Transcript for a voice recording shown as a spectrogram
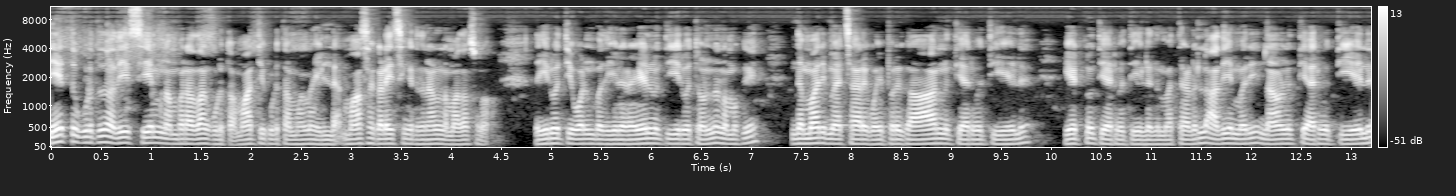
நேற்று கொடுத்ததும் அதே சேம் நம்பராக தான் கொடுத்தோம். மாற்றி கொடுத்தோம்னா இல்லை. மாத கடைசிங்கிறதுனால நம்ம தான் சொன்னோம். இந்த இருபத்தி ஒன்பது ஏழு எழுநூற்றி இருபத்தொன்று நமக்கு இந்த மாதிரி மேட்ச் ஆகிற வாய்ப்பு இருக்குது ஆறுநூற்றி அறுபத்தி ஏழு எட்நூற்றி அறுபத்தி ஏழு இந்த மெத்தடில் அதே மாதிரி நானூற்றி அறுபத்தி ஏழு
